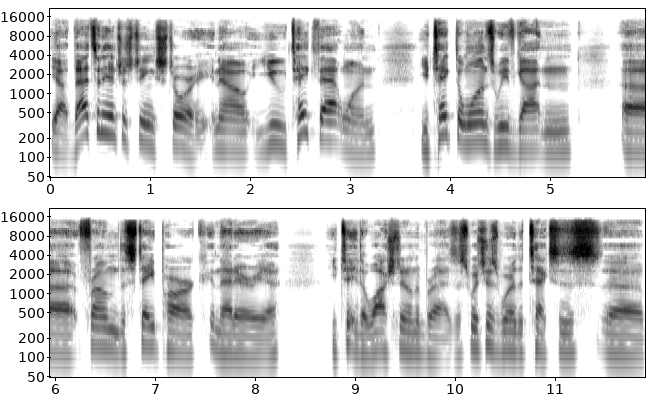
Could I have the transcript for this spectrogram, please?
yeah, that's an interesting story. Now, you take that one, you take the ones we've gotten uh, from the state park in that area, you take the Washington on the Brazos, which is where the Texas uh,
